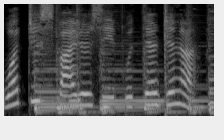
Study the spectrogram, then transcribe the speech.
What do spiders eat with their dinner?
